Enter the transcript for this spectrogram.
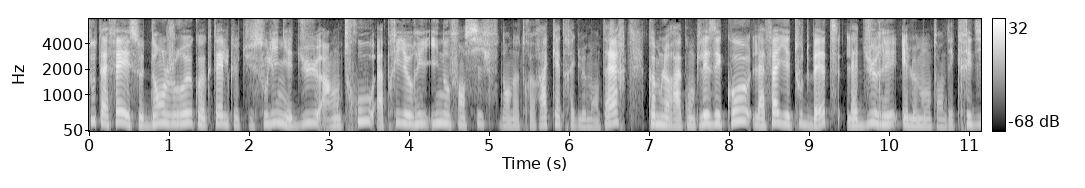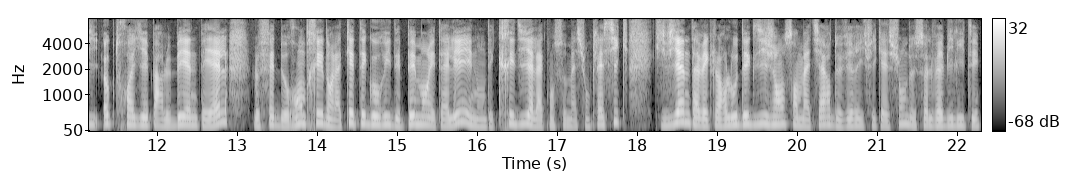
Tout à fait, et ce dangereux cocktail que tu soulignes est dû à un trou a priori inoffensif dans notre raquette réglementaire. Comme le racontent les échos, la faille est toute bête, la durée et le montant des crédits octroyés par le BNPL, le fait de rentrer dans la catégorie des paiements étalés et non des crédits à la consommation classique qui viennent avec leur lot d'exigences en matière de vérification de solvabilité.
